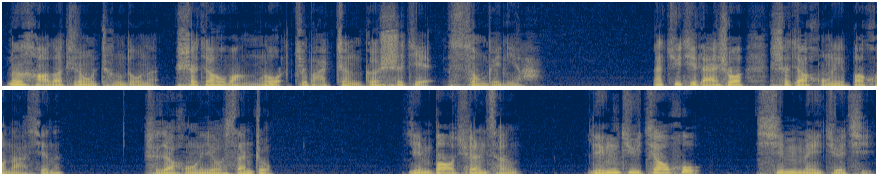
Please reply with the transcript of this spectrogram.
能好到这种程度呢？社交网络就把整个世界送给你了。那具体来说，社交红利包括哪些呢？社交红利有三种：引爆圈层、零距交互、新媒崛起。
